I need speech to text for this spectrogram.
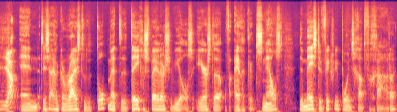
Ja, En het is eigenlijk een rise to the top met de tegenspelers, wie als eerste, of eigenlijk het snelst, de meeste victory points gaat vergaren.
